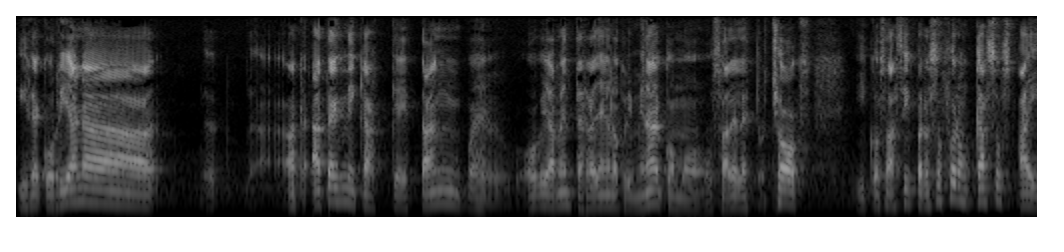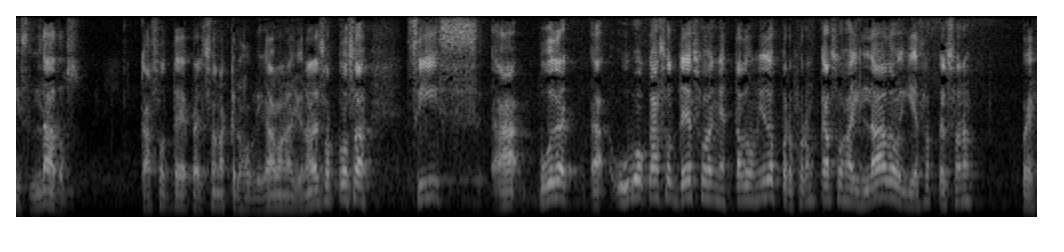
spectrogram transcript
y recurrían a a, técnicas que están, pues, obviamente rayan en lo criminal, como usar electroshocks y cosas así, pero esos fueron casos aislados, casos de personas que los obligaban a ayunar, esas cosas, sí, pude, hubo casos de esos en Estados Unidos, pero fueron casos aislados y esas personas, pues,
